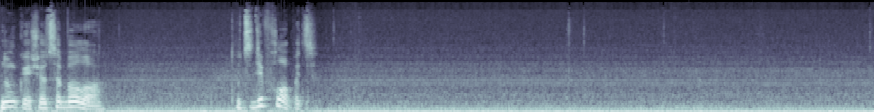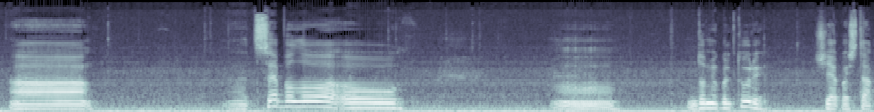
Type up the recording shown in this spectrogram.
Думки, що це було? Тут сидів хлопець. А, це було у, Домі культури чи якось так.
